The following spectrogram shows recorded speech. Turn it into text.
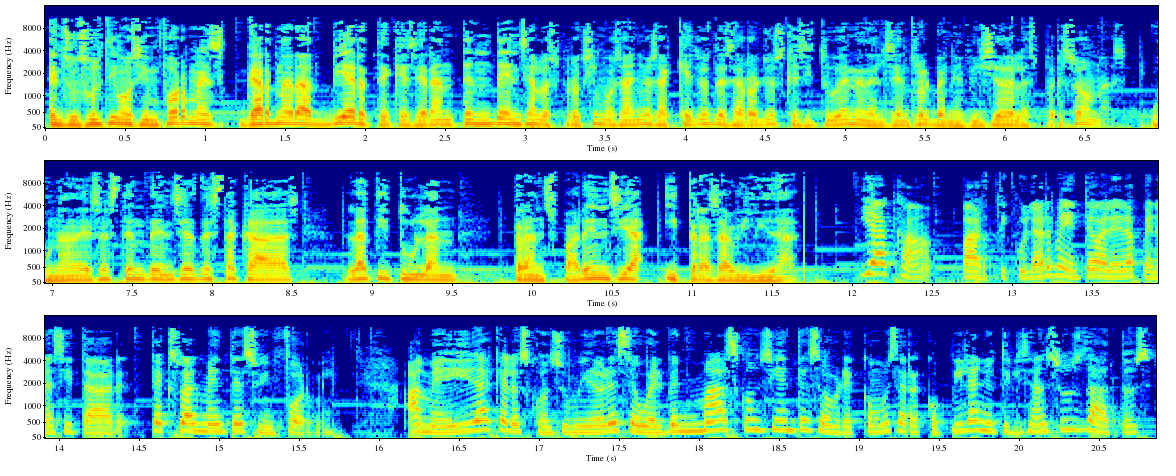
En sus últimos informes, Gardner advierte que serán tendencia en los próximos años aquellos desarrollos que sitúen en el centro el beneficio de las personas. Una de esas tendencias destacadas la titulan Transparencia y Trazabilidad. Y acá, particularmente, vale la pena citar textualmente su informe. A medida que los consumidores se vuelven más conscientes sobre cómo se recopilan y utilizan sus datos,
